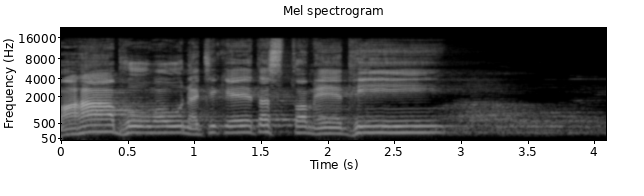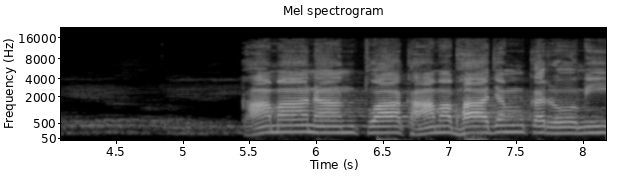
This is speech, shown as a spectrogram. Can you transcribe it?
மகாபூமௌ நச்சிகேதஸ்வமேதி காமானாந்த்வா காமபாஜம் கரோமி.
